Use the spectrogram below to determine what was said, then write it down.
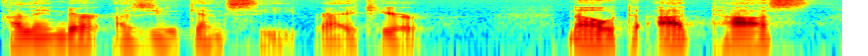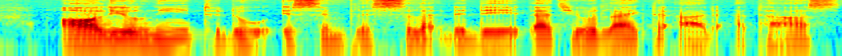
calendar as you can see right here. Now to add tasks all you'll need to do is simply select the date that you would like to add a task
